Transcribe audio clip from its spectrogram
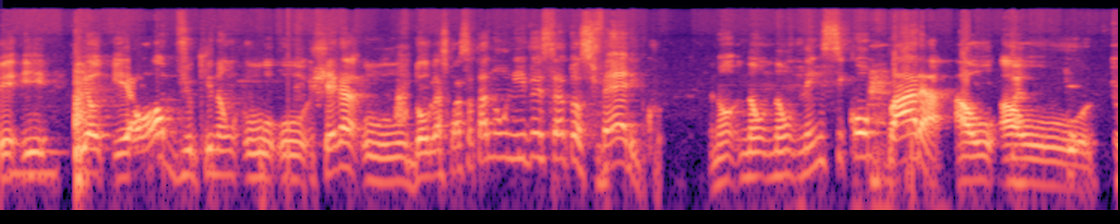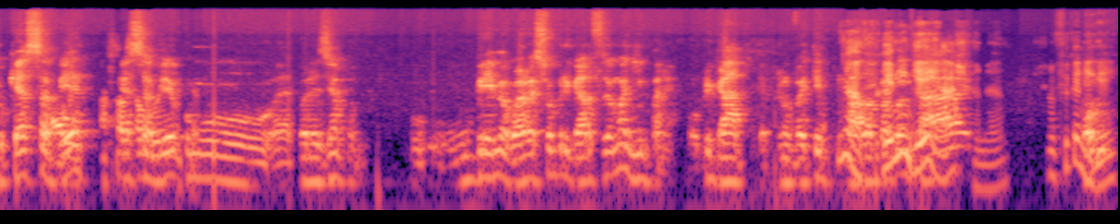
E, e, e, eu, e, é óbvio que não o, o chega o Douglas Costa está num nível estratosférico. Não, não, não, nem se compara ao. ao tu quer saber, ao, quer saber como, é, por exemplo, o, o, Grêmio agora vai ser obrigado a fazer uma limpa, né? Obrigado, porque não vai ter. Não, fica ninguém, acho, né? Não fica ninguém.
